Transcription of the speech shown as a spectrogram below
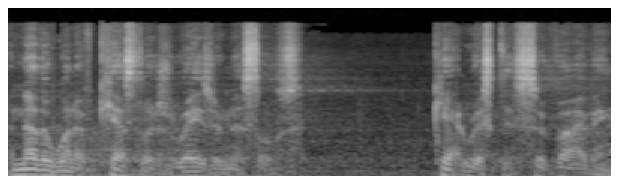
Another one of Kessler's Razor missiles. Can't risk this surviving.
